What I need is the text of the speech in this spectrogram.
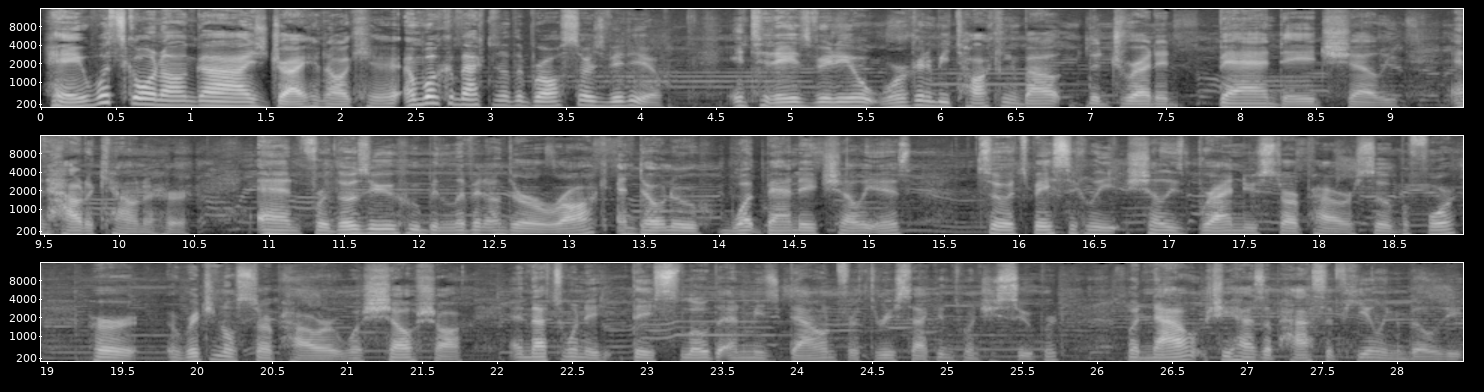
Hey, what's going on guys? Dragondog here, and welcome back to another Brawl Stars video. In today's video, we're going to be talking about the dreaded Band-Aid Shelly and how to counter her. And for those of you who've been living under a rock and don't know what Band-Aid Shelly is, so it's basically Shelly's brand new star power. So before, her original star power was Shell Shock, and that's when they, they slow the enemies down for 3 seconds when she's supered. But now she has a passive healing ability,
